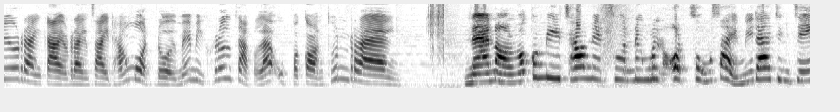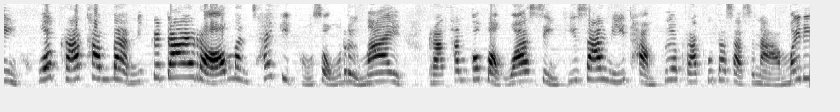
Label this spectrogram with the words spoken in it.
ด้วยแรงกายแรงใจทั้งหมดโดยไม่มีเครื่องจักรและอุปกรณ์ทุ่นแรง แน่นอนว่าก็มีชาวเน็ตส่วนหนึ่งมันอดสงสัยไม่ได้จริง ๆ ว่าพระทำแบบนี้ก็ได้หรอ มันใช่กิจของสงฆ์หรือไม่ พระท่านก็บอกว่าสิ่งที่สร้างนี้ทำเพื่อพระพุทธศาสนาไม่ได้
